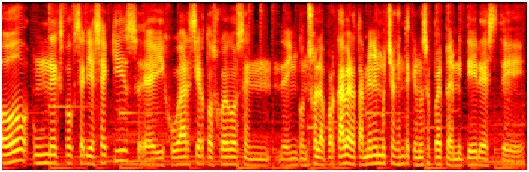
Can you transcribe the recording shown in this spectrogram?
o un Xbox Series X eh, y jugar ciertos juegos en, en, consola. Porque, a ver, también hay mucha gente que no se puede permitir este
